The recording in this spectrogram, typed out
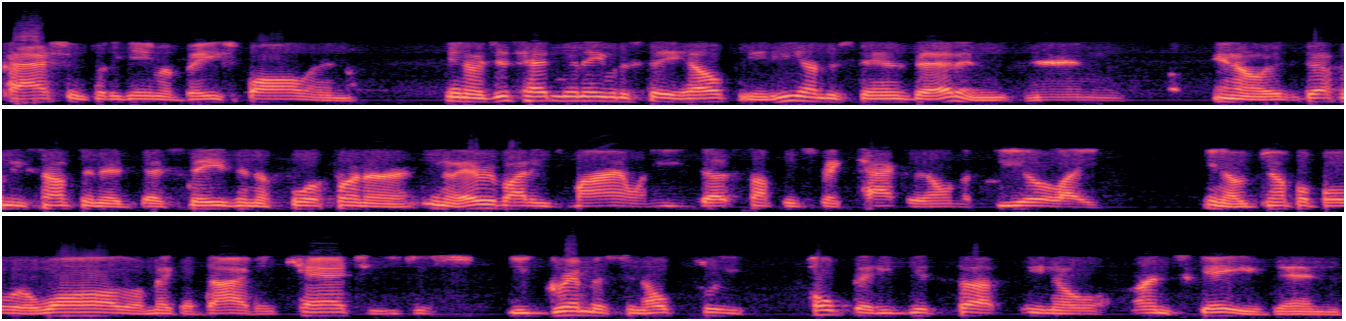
passion for the game of baseball and, you know, just hadn't been able to stay healthy. And he understands that. And, and, you know, it's definitely something that, that stays in the forefront of, you know, everybody's mind when he does something spectacular on the field, like, you know, jump up over a wall or make a diving catch. And you just, you grimace and hopefully hope that he gets up, you know, unscathed. And,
